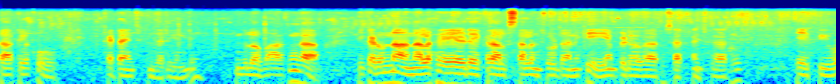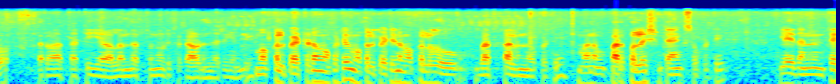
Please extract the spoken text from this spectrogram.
శాఖలకు కేటాయించడం జరిగింది. ఇందులో భాగంగా ఇక్కడ ఉన్న నలభై ఏడు ఎకరాల స్థలం చూడడానికి ఎంపీడీఓ గారు సర్పంచ్ గారు ఏపీఓ తర్వాత టీఏ వాళ్ళందరితో కూడా ఇక్కడ రావడం జరిగింది. మొక్కలు పెట్టడం ఒకటి మొక్కలు పెట్టిన మొక్కలు బ్రతకాలని ఒకటి మనం పర్కొలేషన్ ట్యాంక్స్ ఒకటి లేదనంటే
